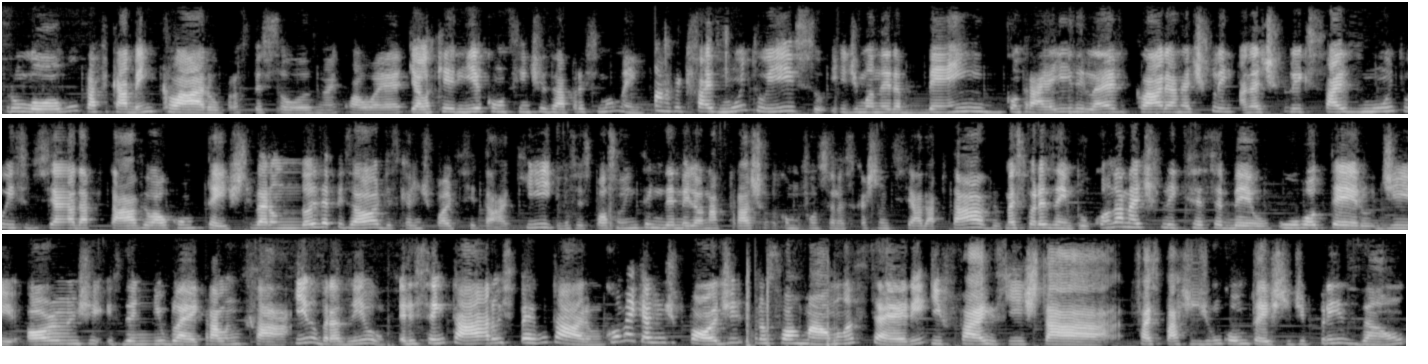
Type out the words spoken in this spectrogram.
pro logo para ficar bem claro para as pessoas, né? Qual é que ela queria conscientizar para esse momento. Uma marca que faz muito isso e de maneira bem contraída e leve, claro, é a Netflix. A Netflix faz muito isso de ser adaptável ao contexto. Tiveram dois episódios que a gente pode citar aqui, que vocês possam entender melhor na prática como funciona essa questão de ser adaptável. Mas, por exemplo, quando a Netflix recebeu o roteiro de Orange is the New Black para lançar aqui no Brasil, eles sentaram e se perguntaram como é que a gente pode transformar uma série que faz que está faz parte de um contexto de prisão,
